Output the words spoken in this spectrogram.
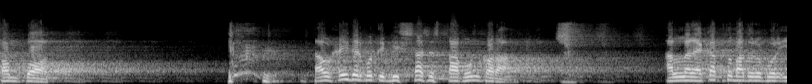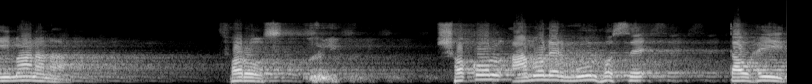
সম্পদ। তাওহিদের প্রতি বিশ্বাস স্থাপন করা, আল্লাহর একাত্মবাদের উপর ইমান আনা ফরজ। সকল আমলের মূল হচ্ছে তাওহিদ।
